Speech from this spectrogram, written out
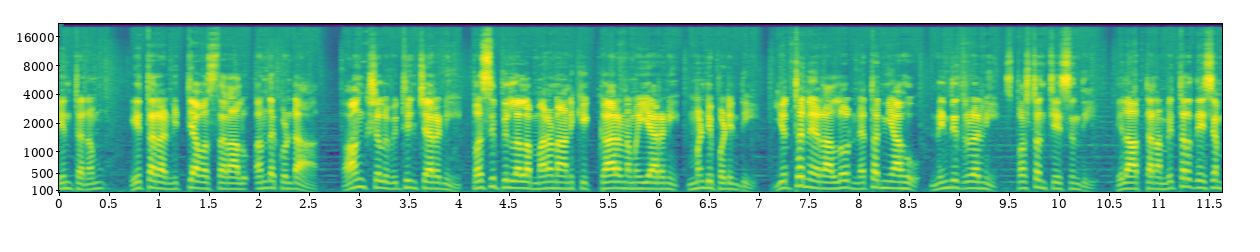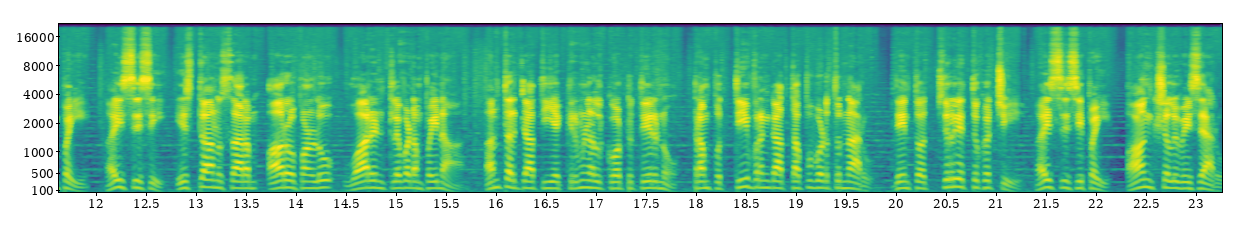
ఇంధనం ఇతర నిత్యావసరాలు అందకుండా ఆంక్షలు విధించారని పసిపిల్లల మరణానికి కారణమయ్యారని మండిపడింది. యుద్ధ నేరాల్లో నెతన్యాహు నిందితుడని స్పష్టం చేసింది. ఇలా తన మిత్రదేశంపై ఐసీసీ ఇష్టానుసారం ఆరోపణలు వారెంట్లివ్వడంపైన అంతర్జాతీయ క్రిమినల్ కోర్టు తీరును ట్రంప్ తీవ్రంగా తప్పుబడుతున్నారు. దీంతో చిర్రెత్తుకొచ్చి ఐసీసీపై ఆంక్షలు వేశారు.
